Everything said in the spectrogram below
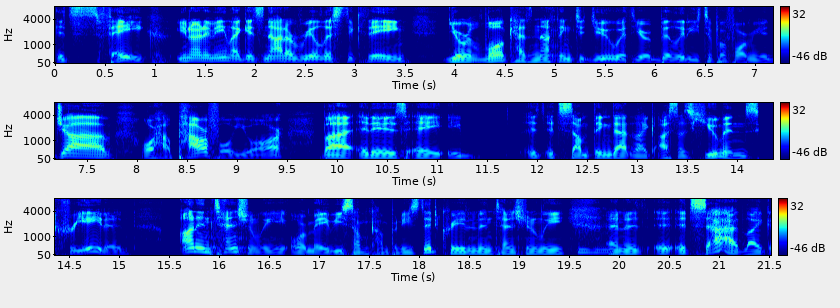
it's fake. You know what I mean? Like, it's not a realistic thing. Your look has nothing to do with your ability to perform your job or how powerful you are, but it is a, a it, it's something that like us as humans created unintentionally or maybe some companies did create it intentionally Mm-hmm. and it, it it's sad like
